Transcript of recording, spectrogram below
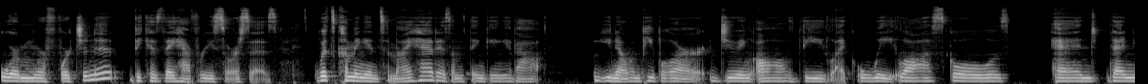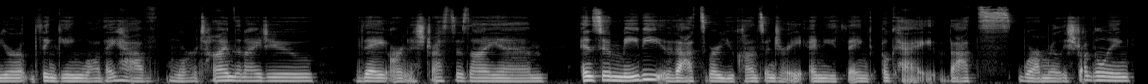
or more fortunate because they have resources. What's coming into my head as I'm thinking about, you know, when people are doing all the like weight loss goals, and then you're thinking, well, they have more time than I do, they aren't as stressed as I am. And so maybe that's where you concentrate and you think, okay, that's where I'm really struggling.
